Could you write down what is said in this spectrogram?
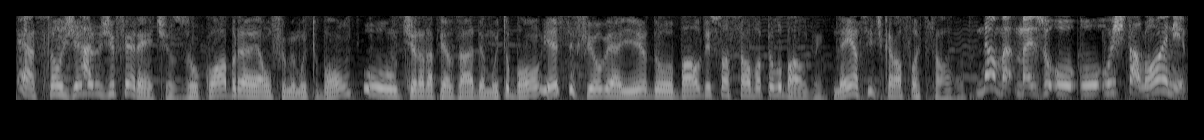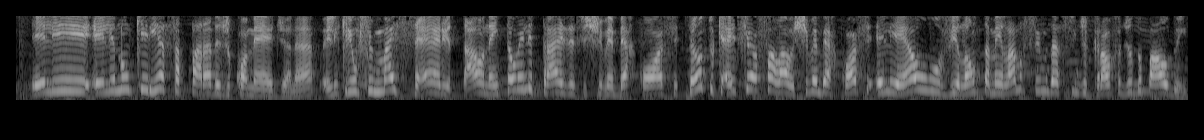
É, são gêneros diferentes. O Cobra é um filme muito bom, o Tira da Pesada é muito bom, e esse filme aí do Baldwin só salva pelo Baldwin. Nem assim de Crawford salva. Não, ma- mas o, o, o Stallone, ele, ele não queria essa parada de comédia, né? Ele queria um filme mais sério e tal, né? Então ele traz esse Steven Berkoff. Tanto que, é isso que eu ia falar, o Steven Berkoff, ele é o vilão também lá no filme da Cindy Crawford do Baldwin.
